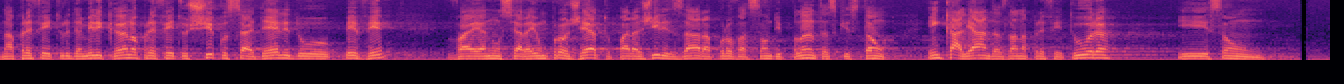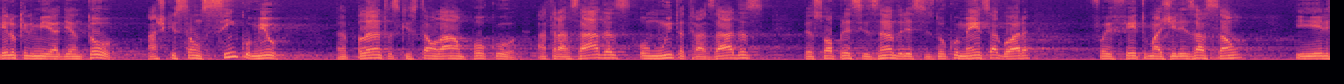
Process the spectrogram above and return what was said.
na Prefeitura de Americana. O prefeito Chico Sardelli, do PV, vai anunciar aí um projeto para agilizar a aprovação de plantas que estão encalhadas lá na Prefeitura. e são, pelo que ele me adiantou, acho que são 5 mil uh, plantas que estão lá um pouco atrasadas ou muito atrasadas, pessoal precisando desses documentos. Agora foi feita uma agilização e ele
